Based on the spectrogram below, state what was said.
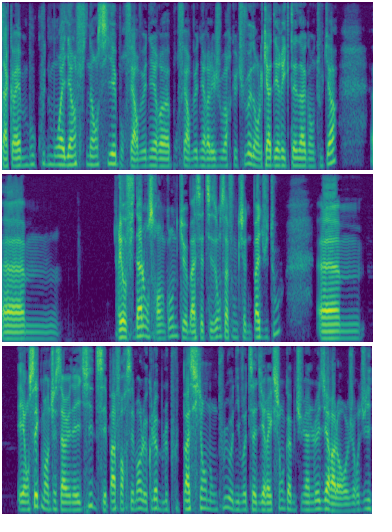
tu as quand même beaucoup de moyens financiers pour faire venir, euh, pour faire venir les joueurs que tu veux, dans le cas d'Eric Tenag en tout cas. Euh, et au final, on se rend compte que bah, cette saison, ça fonctionne pas du tout. Et on sait que Manchester United, c'est pas forcément le club le plus patient non plus au niveau de sa direction, comme tu viens de le dire. Alors aujourd'hui,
